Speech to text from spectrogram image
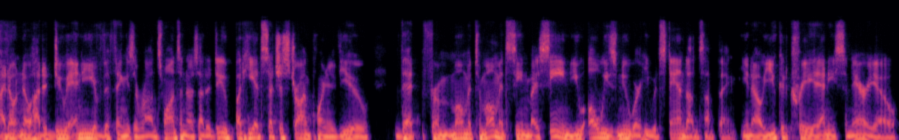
I don't know how to do any of the things that Ron Swanson knows how to do, but he had such a strong point of view that from moment to moment, scene by scene, you always knew where he would stand on something. You know, you could create any scenario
